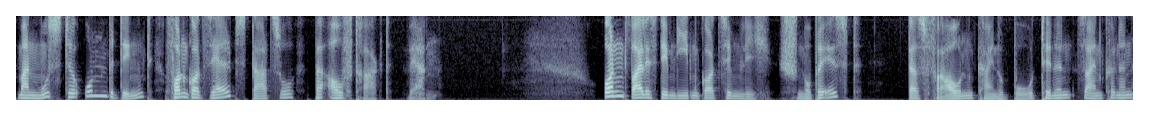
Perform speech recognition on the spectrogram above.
man musste unbedingt von Gott selbst dazu beauftragt werden. Und weil es dem lieben Gott ziemlich schnuppe ist, dass Frauen keine Botinnen sein können,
